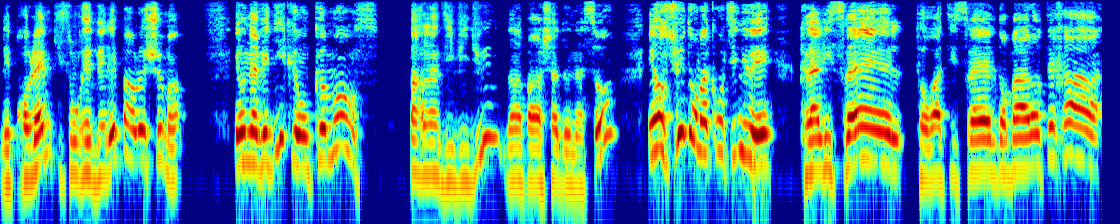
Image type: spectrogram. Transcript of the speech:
Les problèmes qui sont révélés par le chemin. Et on avait dit qu'on commence par l'individu dans la paracha de Nassau, et ensuite on va continuer. Klal Israël, Torah Israël dans Baalotecha,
